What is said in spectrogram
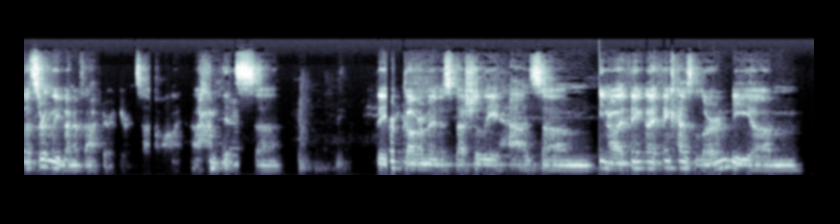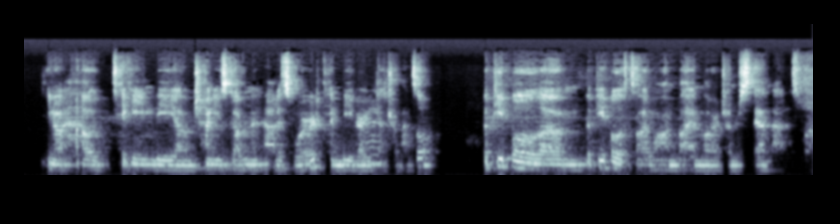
that's certainly been a factor here in Taiwan. Um, it's uh, the current government, especially, has um, you know, I think I think has learned the um, you know how taking the um, Chinese government at its word can be very mm-hmm. detrimental. The people, um, the people of Taiwan, by and large, understand that as well.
